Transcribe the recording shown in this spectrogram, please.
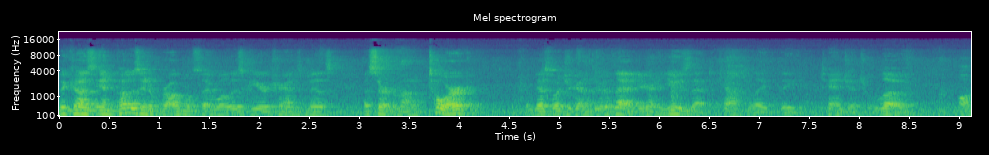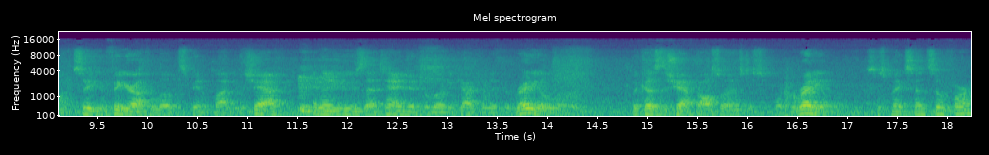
because in posing a problem, we'll say, well, this gear transmits a certain amount of torque. Well, guess what you're gonna do with that? You're gonna use that to calculate the tangential load on it. So you can figure out the load that's being applied to the shaft, and then you use that tangential load to calculate the radial load, because the shaft also has to support the radial load. Does this make sense so far?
